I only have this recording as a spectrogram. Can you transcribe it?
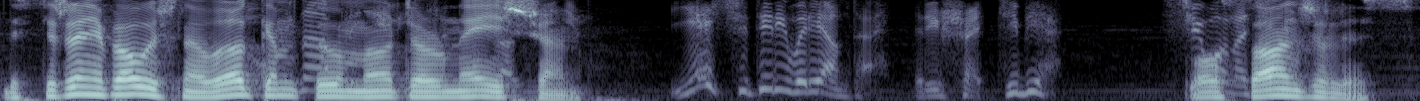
Достижение получено. Welcome to Motor Nation. Есть четыре варианта. Решать тебе. Лос-Анджелес.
